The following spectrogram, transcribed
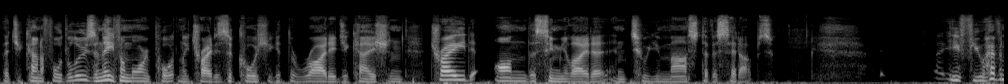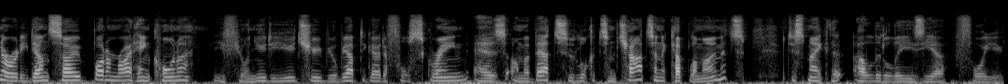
that you can't afford to lose and even more importantly traders of course you get the right education. Trade on the simulator until you master the setups if you haven't already done so bottom right hand corner if you're new to YouTube you'll be able to go to full screen as I'm about to look at some charts in a couple of moments. Just make it a little easier for you.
